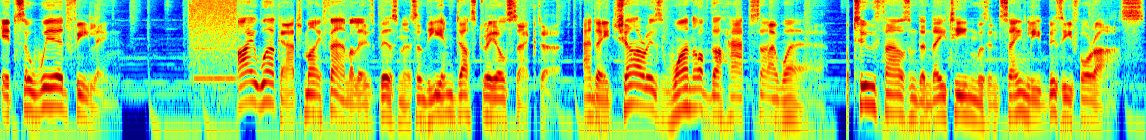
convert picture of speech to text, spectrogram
It's a weird feeling. I work at my family's business in the industrial sector, and HR is one of the hats I wear. 2018 was insanely busy for us.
